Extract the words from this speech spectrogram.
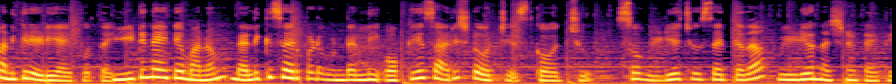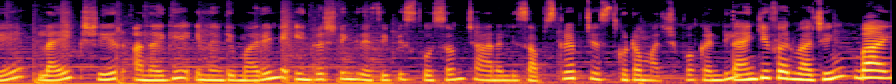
మనకి రెడీ అయిపోతాయి. వీటినైతే మనం నెలకి సరిపడే ఉండల్ని ఒకేసారి స్టోర్ చేసుకోవచ్చు. సో వీడియో చూసారు కదా వీడియో నచ్చినట్టయితే లైక్ షేర్ అలాగే ఇలాంటి మరిన్ని ఇంట్రెస్టింగ్ రెసిపీస్ కోసం ఛానల్ని సబ్స్క్రైబ్ చేసుకోవడం మర్చిపోకండి. Thank you for watching. Bye.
